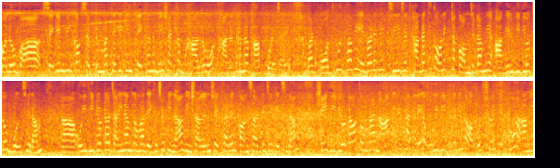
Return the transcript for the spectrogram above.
বলো বা সেকেন্ড উইক অফ সেপ্টেম্বর থেকে কিন্তু এখানে বেশ একটা ভালো ঠান্ডা ঠান্ডা ভাব পড়ে যায়। বাট অদ্ভুতভাবে এবারে দেখছি যে ঠান্ডা কিন্তু অনেকটা কম, যেটা আমি আগের ভিডিওতেও বলছিলাম। ওই ভিডিওটা জানি না তোমরা দেখেছ কি না বিশালেন শেখারের কনসার্টে যে গেছিলাম, সেই ভিডিওটাও তোমরা না দেখে থাকলে ওই ভিডিওটা কিন্তু অবশ্যই দেখো। আমি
